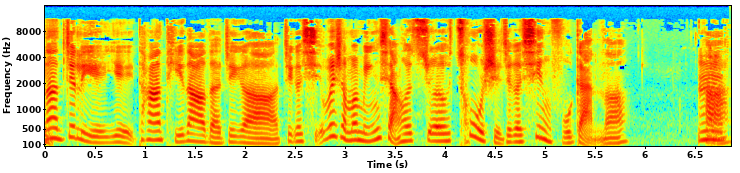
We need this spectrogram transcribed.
那这里也他提到的这个这个，为什么冥想会促使这个幸福感呢？啊？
